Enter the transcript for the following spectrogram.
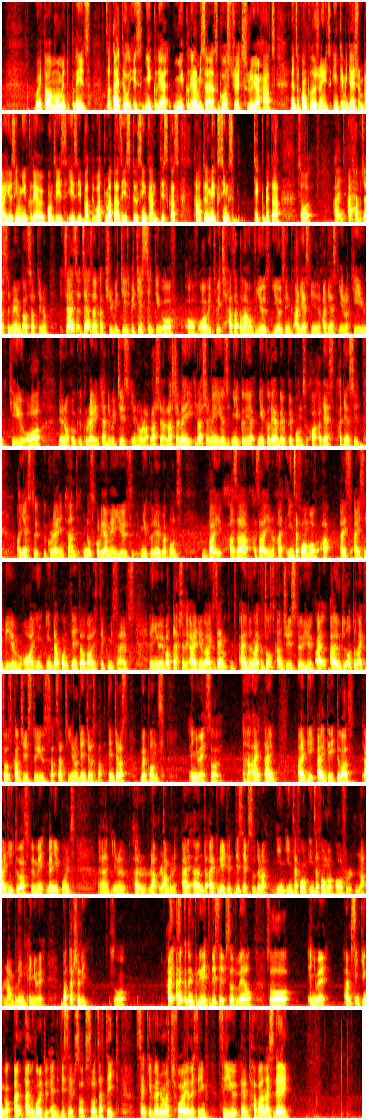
Wait a moment, please. The title is Nuclear, Nuclear Missiles Go Straight Through Your Heart, and the conclusion is Intimidation by Using Nuclear Weapons is Easy, but what matters is to think and discuss how to make things tick better. So, I, I have just remembered that, you know, there's, there's a country which is, which is thinking of, of or which, which has a plan of use, using against, you know, against, you know, Kyiv, Kyiv or you know, Ukraine, and which is, you know, Russia. Russia may, Russia may use nuclear, nuclear weapons uh, against, against it, against Ukraine, and North Korea may use nuclear weapons by other, other, you know, in the form of uh, ICBM or intercontinental ballistic missiles. Anyway, but actually, I don't like them. I don't like those countries to use. I, I do not like those countries to use such, you know, dangerous, dangerous weapons. Anyway, so I, I, I did, I did to us, I did to us to many points and you know I rambling I and I created this episode in, in the form in the form of rambling anyway but actually so I, I couldn't create this episode well. So anyway I'm thinking of, I'm, I'm going to end this episode. So that's it. Thank you very much for everything. See you and have a nice day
